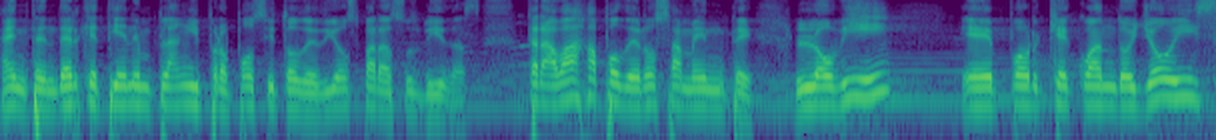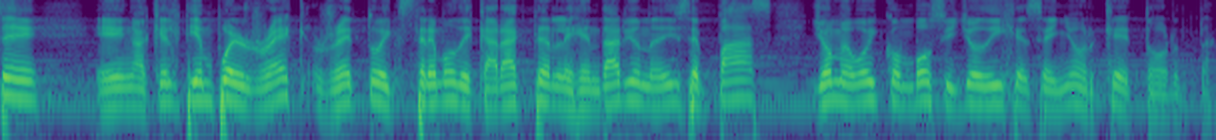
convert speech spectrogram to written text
a entender que tienen plan y propósito de Dios para sus vidas. Trabaja poderosamente. Lo vi eh, porque cuando yo hice en aquel tiempo el REC, reto extremo de carácter legendario, me dice, paz, yo me voy con vos y yo dije, Señor, qué torta.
